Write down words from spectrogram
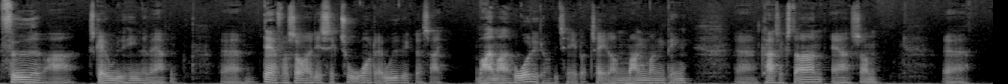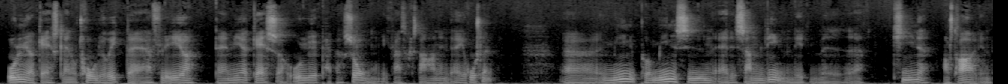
fødevarer skal ud i hele verden. Øh, derfor så er det sektorer, der udvikler sig meget, meget hurtigt, og vi taber, taler om mange, mange penge. Øh, Kazakhstan er som øh, olie- og gasland utrolig rigt. Der er flere, der er mere gas og olie per person i Kazakhstan, end der er i Rusland. Øh, mine, på minesiden er det sammenligneligt med øh, Kina, Australien,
